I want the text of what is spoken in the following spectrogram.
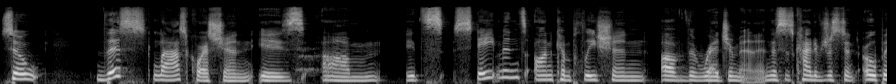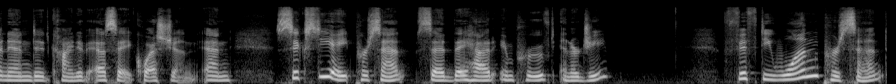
So this last question is um, it's statements on completion of the regimen. And this is kind of just an open ended kind of essay question. And 68% said they had improved energy. 51%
